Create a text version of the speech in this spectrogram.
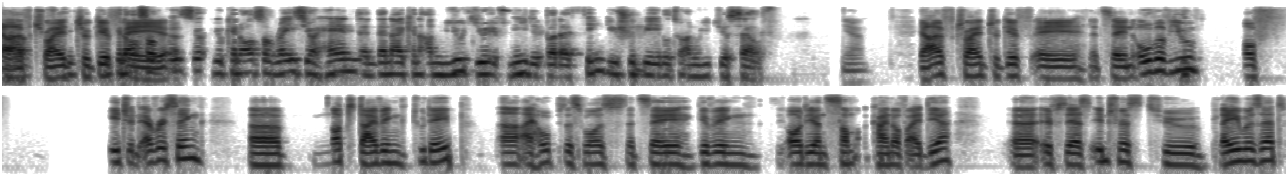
I've uh, tried to give you can, a. your, you can also raise your hand, and then I can unmute you if needed. But I think you should be hmm. able to unmute yourself. Yeah, yeah. I've tried to give a let's say an overview of each and everything, uh, not diving too deep. Uh, I hope this was let's say giving the audience some kind of idea. Uh, if there's interest to play with it,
